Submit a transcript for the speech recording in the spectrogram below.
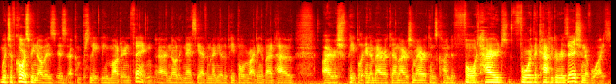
which of course we know is, is a completely modern thing. Uh, Noel Ignatiev and many other people writing about how Irish people in America and Irish Americans kind of fought hard for the categorization of white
